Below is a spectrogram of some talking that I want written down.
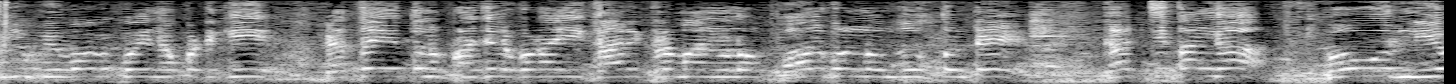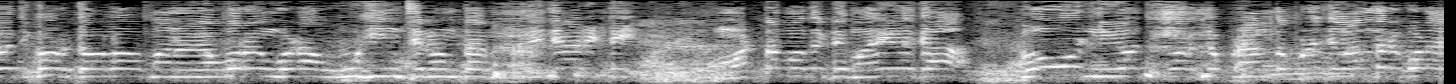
పిలుపు ఇవ్వకపోయినప్పటికీ పెద్ద ఎత్తున ప్రజలు కూడా ఈ కార్యక్రమాల్లో పాల్గొనడం చూస్తుంటే ఖచ్చితంగా కోవూరు నియోజకవర్గంలో మనం ఎవరం కూడా ఊహించినంత మెజారిటీ మొట్టమొదటి మహిళగా కోవూరు నియోజకవర్గ ప్రాంత ప్రజలందరూ కూడా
